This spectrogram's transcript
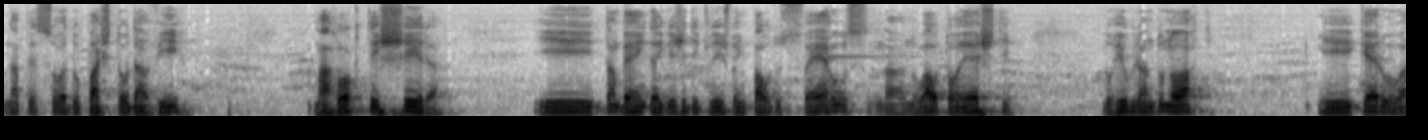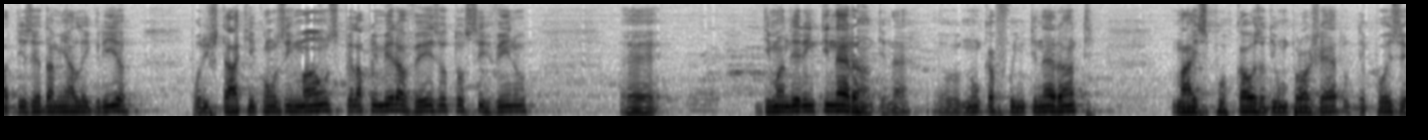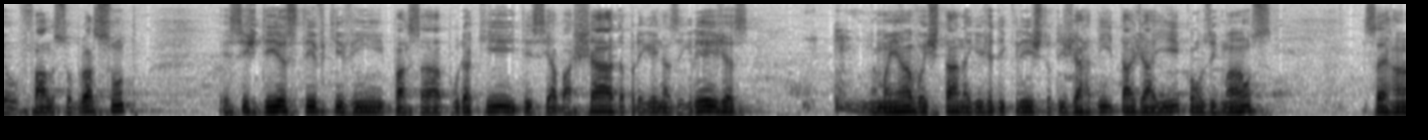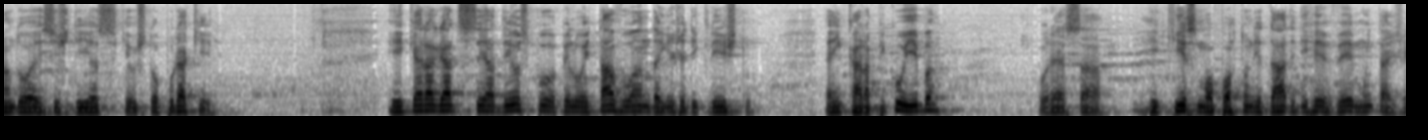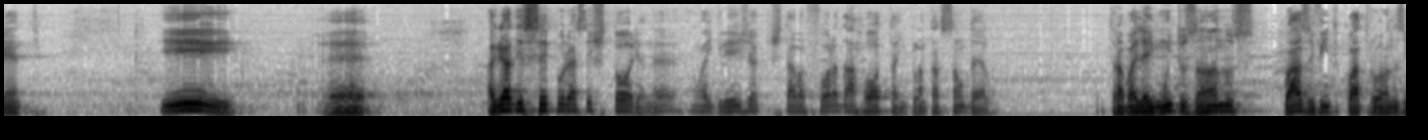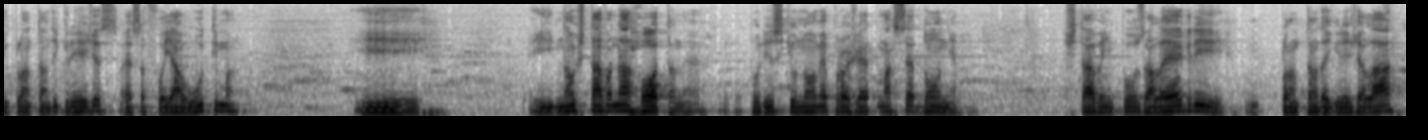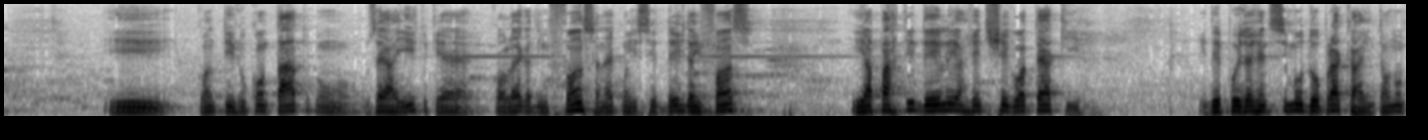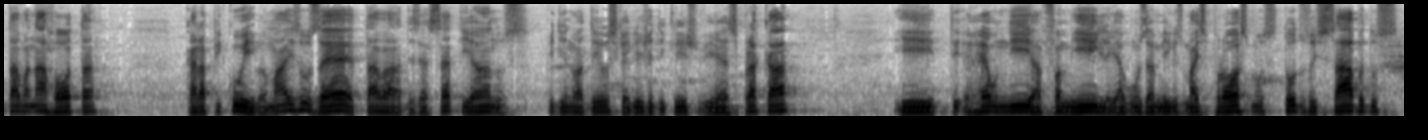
na pessoa do pastor Davi Marroque Teixeira e também da Igreja de Cristo em Pau dos Ferros, na, no Alto Oeste do Rio Grande do Norte. E quero dizer da minha alegria por estar aqui com os irmãos. Pela primeira vez eu estou servindo é, de maneira itinerante, né? Eu nunca fui itinerante, mas por causa de um projeto, depois eu falo sobre o assunto esses dias tive que vir passar por aqui, descer a Baixada, preguei nas igrejas. Amanhã vou estar na Igreja de Cristo de Jardim Itajaí com os irmãos, encerrando esses dias que eu estou por aqui. E quero agradecer a Deus por, pelo oitavo ano da Igreja de Cristo em Carapicuíba, por essa riquíssima oportunidade de rever muita gente. E é, Agradecer por essa história, né? Uma igreja que estava fora da rota, a implantação dela. Eu trabalhei muitos anos, quase 24 anos implantando igrejas. Essa foi a última. E, e não estava na rota, né? Por isso que o nome é Projeto Macedônia. Estava em Pouso Alegre, implantando a igreja lá. E quando tive o contato com o Zé Ayrton, que é colega de infância, né, conhecido desde a infância, e a partir dele a gente chegou até aqui. E depois a gente se mudou para cá, então não estava na rota Carapicuíba, mas o Zé estava há 17 anos pedindo a Deus que a Igreja de Cristo viesse para cá e reunia a família e alguns amigos mais próximos todos os sábados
